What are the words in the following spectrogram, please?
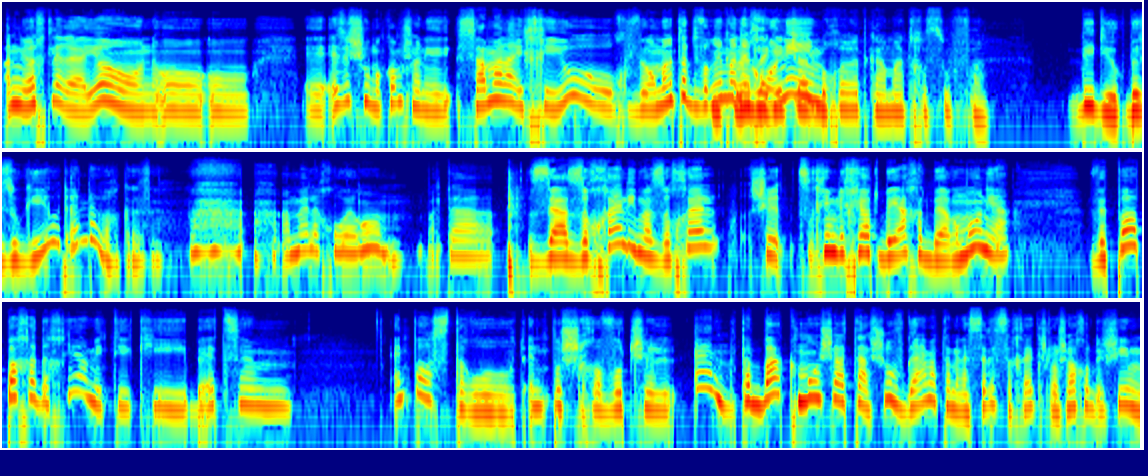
אני הולכת לראיון, או, או אה, איזשהו מקום שאני שמה עליי חיוך, ואומרת את הדברים מתכוונת להגיד שאת הנכונים. בוחרת כמה את חשופה. בדיוק, בזוגיות אין דבר כזה. המלך הוא עירום. אתה... זה הזוחל עם הזוחל שצריכים לחיות ביחד בהרמוניה, ופה הפחד הכי אמיתי, כי בעצם אין פה הסתרות, אין פה שכבות של... אין, אתה בא כמו שאתה. שוב, גם אם אתה מנסה לשחק שלושה חודשים,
